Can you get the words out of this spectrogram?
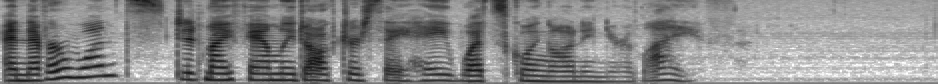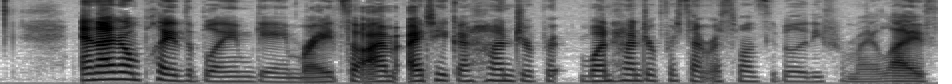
and never once did my family doctor say, hey, what's going on in your life? And I don't play the blame game, right? So I'm, I take 100, 100% responsibility for my life.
